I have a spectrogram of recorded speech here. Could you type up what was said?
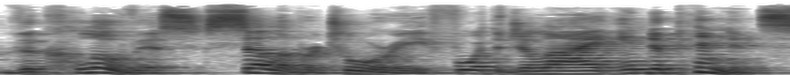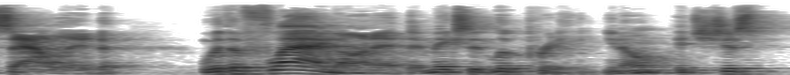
the Clovis celebratory 4th of July independence salad with a flag on it that makes it look pretty, you know? It's just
